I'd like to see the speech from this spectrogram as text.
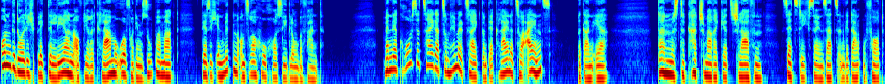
Ungeduldig blickte Leon auf die Reklameuhr vor dem Supermarkt, der sich inmitten unserer Hochhaussiedlung befand. Wenn der große Zeiger zum Himmel zeigt und der kleine zur Eins, begann er, dann müsste Kaczmarek jetzt schlafen, setzte ich seinen Satz in Gedanken fort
